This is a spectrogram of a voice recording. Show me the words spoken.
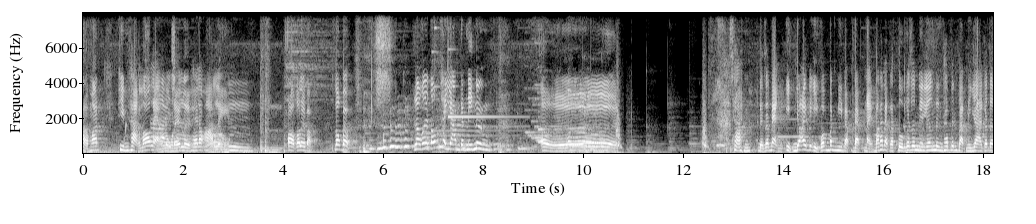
สามารถพิมพ์ฉากล่อแหลมลงได้เลยให้เราอ่านอะไรอย่างเลยอืมอ๋อก็เลยแบบ ต้องแบบ เราก็เลยต้องพยายามกันนิดนึง เออ ฉัน เดี๋ยวจะแบ่งอีกย่อยไปอีกว่ามันมีแบบแบบไหนบ้างถ้าแบบการ์ตูนก็จะมีเรื่องหนึ่งถ้าเป็นแบบนิยายก็จะ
